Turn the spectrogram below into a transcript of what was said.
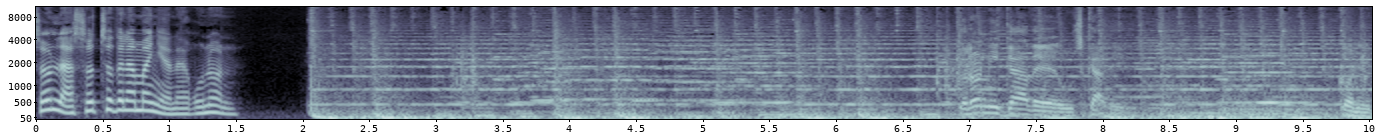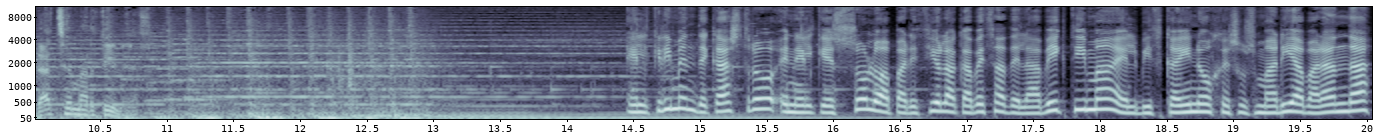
Son las 8 de la mañana, Gunón. Crónica de Euskadi con Irache Martínez. El crimen de Castro, en el que solo apareció la cabeza de la víctima, el vizcaíno Jesús María Baranda,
